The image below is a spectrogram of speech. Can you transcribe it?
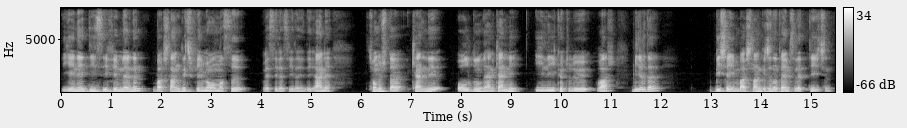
Yeni DC filmlerinin başlangıç filmi olması vesilesiydi. Yani sonuçta kendi olduğu yani kendi iyiliği kötülüğü var. Bir de bir şeyin başlangıcını temsil ettiği için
